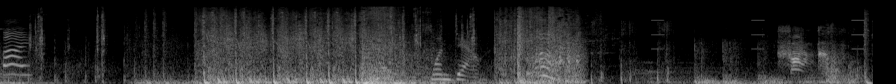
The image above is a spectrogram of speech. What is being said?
Bye. One down. Found them.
